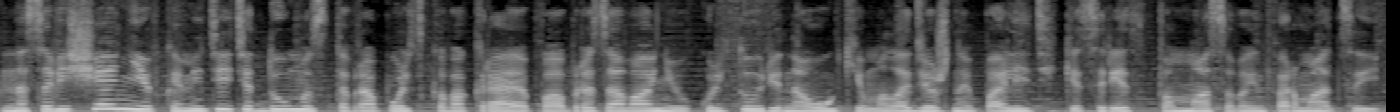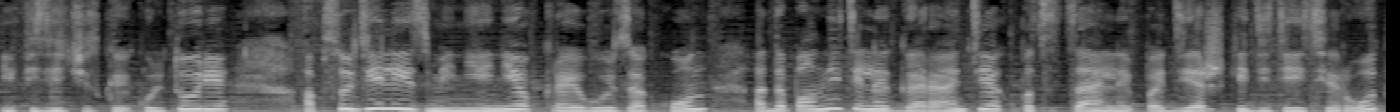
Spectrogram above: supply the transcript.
На совещании в Комитете Думы Ставропольского края по образованию, культуре, науке, молодежной политике, средствам массовой информации и физической культуре обсудили изменения в краевой закон о дополнительных гарантиях по социальной поддержке детей-сирот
